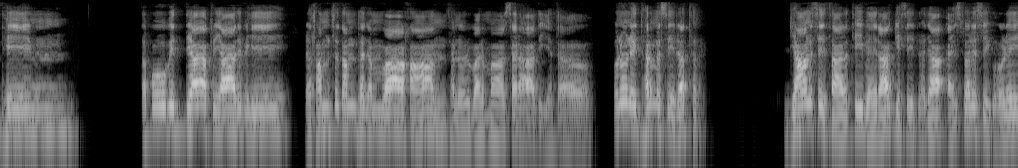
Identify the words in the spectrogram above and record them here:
धीम। तपो विद्या क्रियादि रथम सुतम ध्वजम वाहान धनुर्वर्म सरादियत उन्होंने धर्म से रथ, ज्ञान से सारथी, वैराग्य से ध्वजा, ऐश्वर्य से घोड़े,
